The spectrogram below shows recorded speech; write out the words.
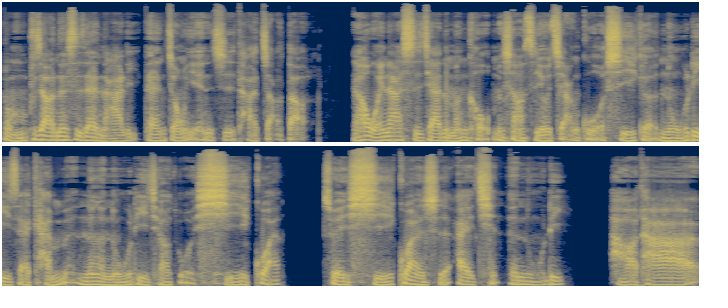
我们不知道那是在哪里，但总而言之，他找到了。然后维纳斯家的门口，我们上次有讲过，是一个奴隶在看门，那个奴隶叫做习惯，所以习惯是爱情的奴隶。好，他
